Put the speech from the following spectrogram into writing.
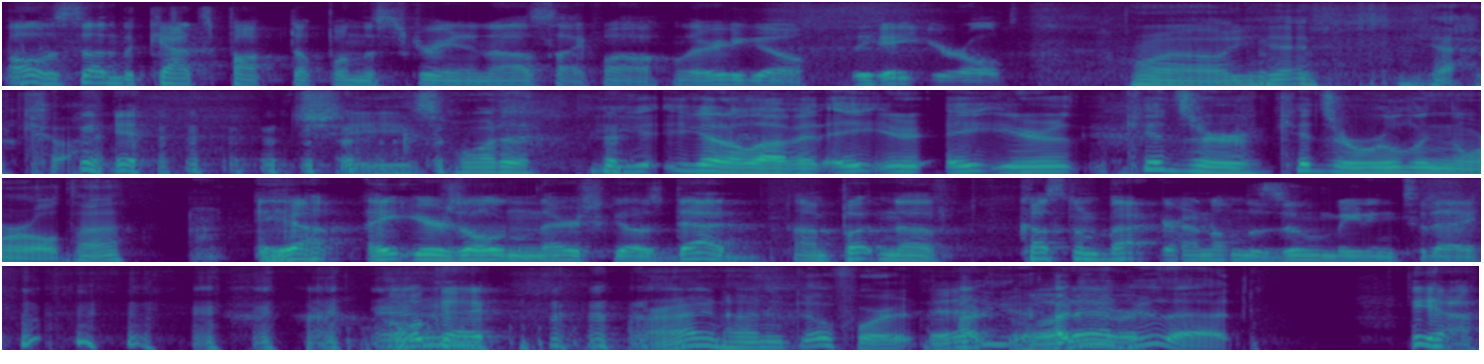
all of a sudden, the cats popped up on the screen, and I was like, "Well, there you go, the eight-year-old." Well, yeah, yeah. God, jeez, what a you, you gotta love it. Eight year, eight years. Kids are kids are ruling the world, huh? Yeah, eight years old, and there she goes. Dad, I'm putting a custom background on the Zoom meeting today. okay. All right, honey, go for it. Yeah, how, do you, how do you do that? Yeah.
